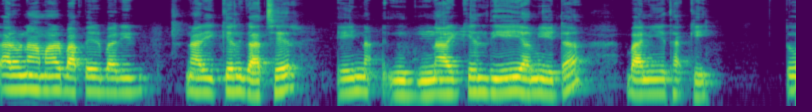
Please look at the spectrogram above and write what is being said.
কারণ আমার বাপের বাড়ির নারিকেল গাছের এই নারকেল দিয়েই আমি এটা বানিয়ে থাকি। তো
